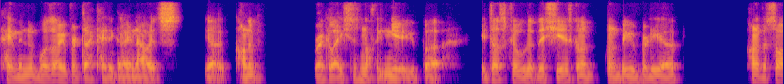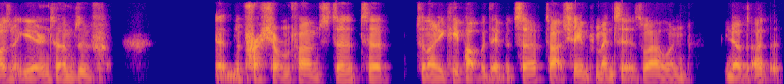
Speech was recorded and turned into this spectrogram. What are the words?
came in was over a decade ago now, it's you know kind of regulation is nothing new, but it does feel that this year is going to going to be really a kind of a seismic year in terms of the pressure on firms to to to not only keep up with it, but to to actually implement it as well, and you know the,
